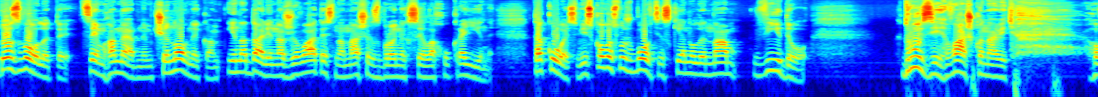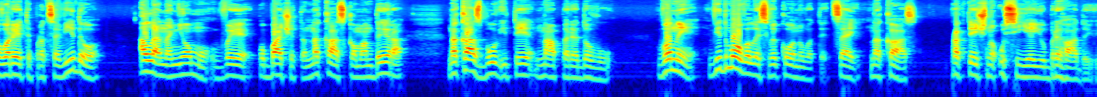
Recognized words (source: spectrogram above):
дозволити цим ганебним чиновникам і надалі наживатись на наших Збройних силах України. Так ось, військовослужбовці скинули нам відео. Друзі, важко навіть говорити про це відео, але на ньому ви побачите наказ командира. Наказ був іти на передову. Вони відмовились виконувати цей наказ практично усією бригадою.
